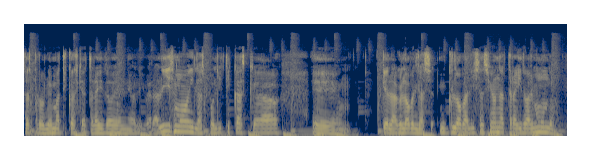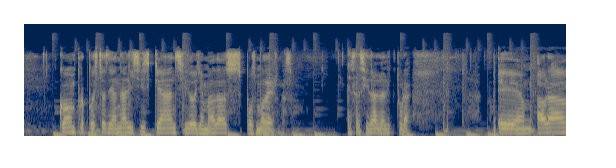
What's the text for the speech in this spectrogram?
las problemáticas que ha traído el neoliberalismo y las políticas que ha eh, que la globalización ha traído al mundo, con propuestas de análisis que han sido llamadas posmodernas. Esa ha sido la lectura. Eh, ahora,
